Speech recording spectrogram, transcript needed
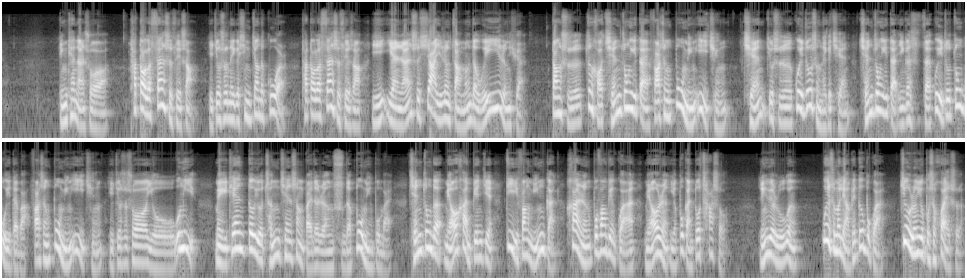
林天南说：“他到了三十岁上，也就是那个姓姜的孤儿。”他到了三十岁上，已俨然是下一任掌门的唯一人选。当时正好黔中一带发生不明疫情，黔就是贵州省那个黔，黔中一带应该是在贵州中部一带吧？发生不明疫情，也就是说有瘟疫，每天都有成千上百的人死得不明不白。黔中的苗汉边界地方敏感，汉人不方便管，苗人也不敢多插手。林月如问。为什么两边都不管？救人又不是坏事。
